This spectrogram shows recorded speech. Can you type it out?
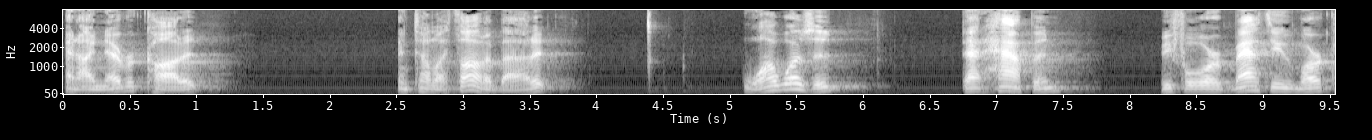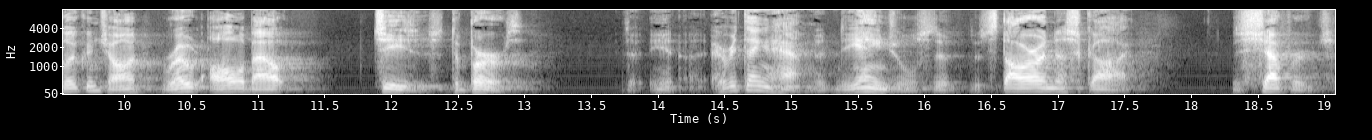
And I never caught it until I thought about it. Why was it that happened before Matthew, Mark, Luke, and John wrote all about Jesus, the birth? The, you know, everything that happened the angels, the, the star in the sky, the shepherds.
